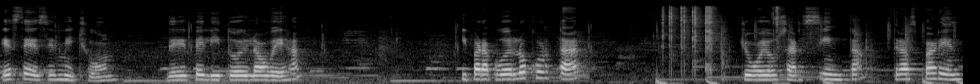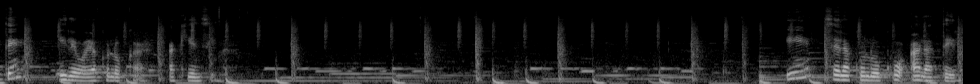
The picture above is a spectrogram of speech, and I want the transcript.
Este es el mechón de pelito de la oveja. Y para poderlo cortar yo voy a usar cinta transparente y le voy a colocar aquí encima. Y se la coloco a la tela.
